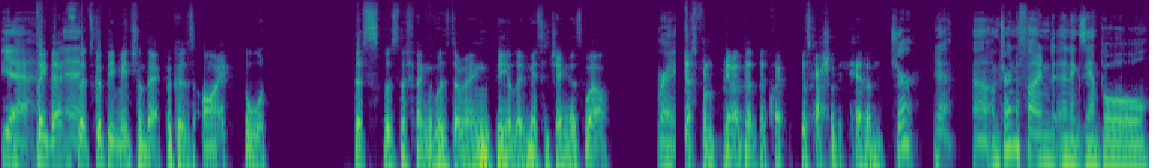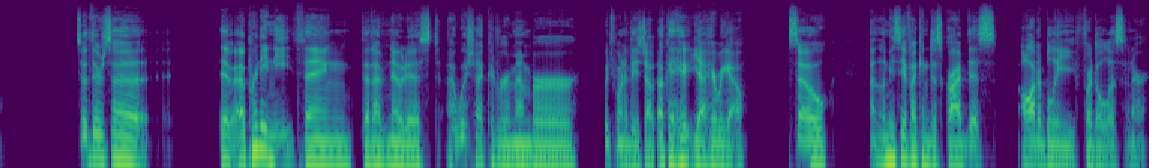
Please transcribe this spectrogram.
Yeah. I think that's, and- that's good that you mentioned that because I thought this was the thing that was doing the alert messaging as well. Right. Just from, you know, the, the quick discussion we had. And Sure. Yeah. Uh, I'm trying to find an example. So there's a a pretty neat thing that I've noticed. I wish I could remember which one of these jobs. Okay. Here, yeah. Here we go. So uh, let me see if I can describe this audibly for the listener.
